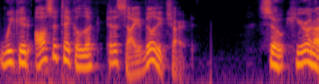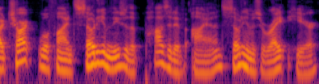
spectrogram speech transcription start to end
We could also take a look at a solubility chart. So here on our chart, we'll find sodium. These are the positive ions. Sodium is right here.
